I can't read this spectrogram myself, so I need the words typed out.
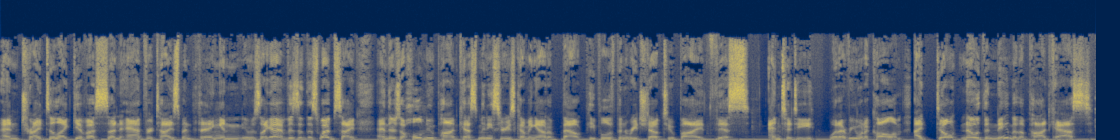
and tried to like give us an advertisement thing and it was like, "Hey, visit this website." And there's a whole new podcast miniseries coming out about people who've been reached out to by this entity, whatever you want to call them. I don't know the name of the podcast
